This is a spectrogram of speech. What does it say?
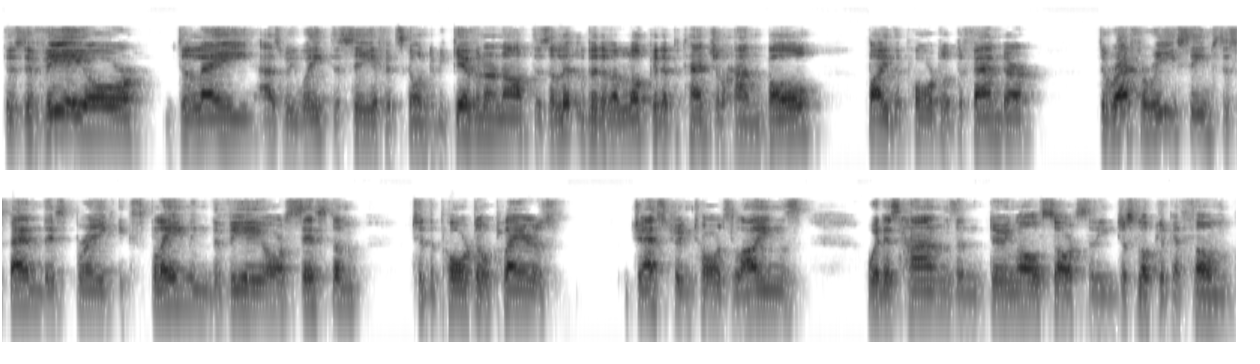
There's a VAR delay as we wait to see if it's going to be given or not. There's a little bit of a look at a potential handball by the Porto defender. The referee seems to spend this break explaining the VAR system to the Porto players, gesturing towards lines with his hands and doing all sorts that he just looked like a thumb.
